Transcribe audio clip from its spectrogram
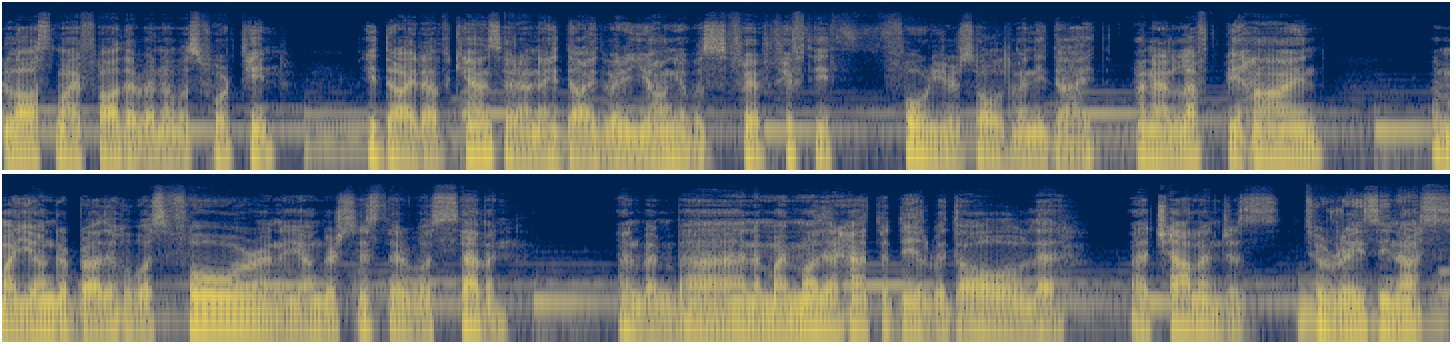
I lost my father when I was 14. He died of cancer and he died very young. He was 54 years old when he died. And I left behind my younger brother who was four and a younger sister was seven. And my, and my mother had to deal with all the uh, challenges to raising us.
